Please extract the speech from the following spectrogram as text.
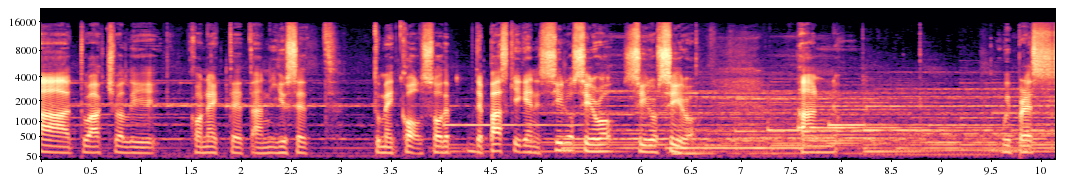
uh, to actually connect it and use it to make calls. So the, the passkey again is 0000 and we press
